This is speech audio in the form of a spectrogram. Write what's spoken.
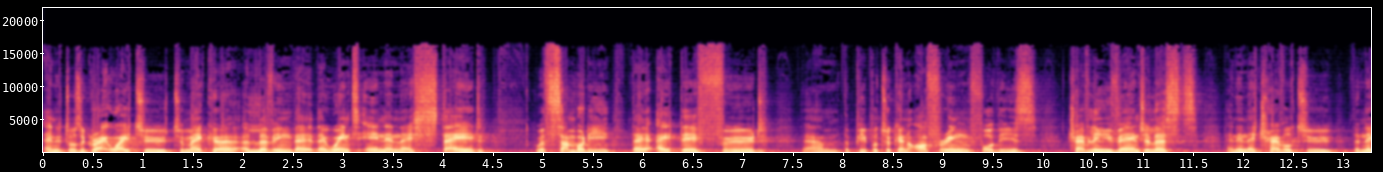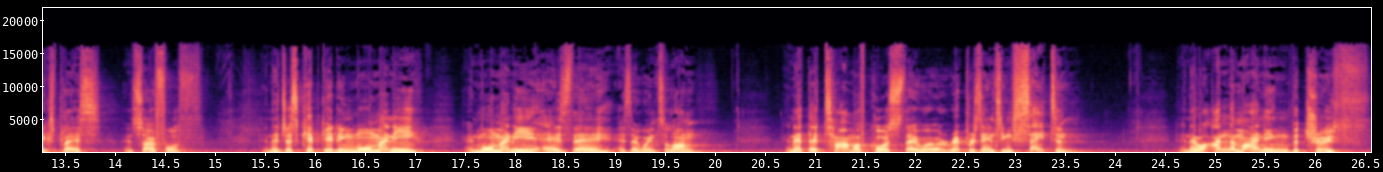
and it was a great way to, to make a, a living. They, they went in and they stayed with somebody, they ate their food. Um, the people took an offering for these traveling evangelists, and then they traveled to the next place and so forth. And they just kept getting more money and more money as they, as they went along. And at that time, of course, they were representing Satan. And they were undermining the truth.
